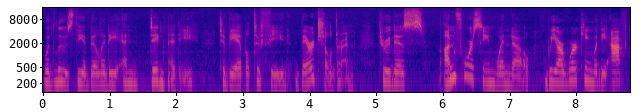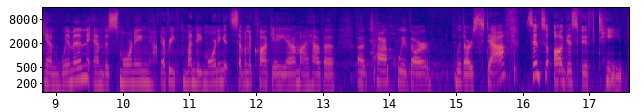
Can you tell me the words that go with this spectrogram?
would lose the ability and dignity to be able to feed their children through this unforeseen window. We are working with the Afghan women, and this morning, every Monday morning at 7 o'clock a.m., I have a, a talk with our with our staff since August 15th.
